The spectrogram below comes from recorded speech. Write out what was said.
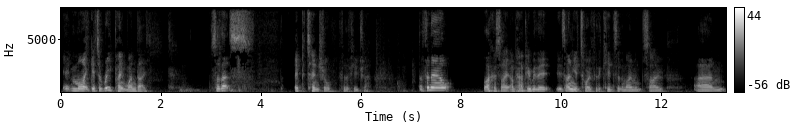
it might get a repaint one day. So that's a potential for the future. But for now, like I say, I'm happy with it. It's only a toy for the kids at the moment, so um,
